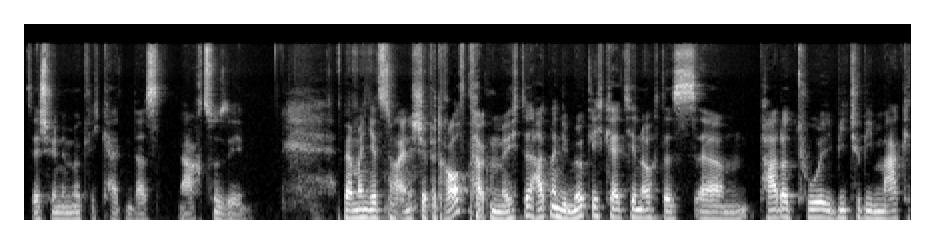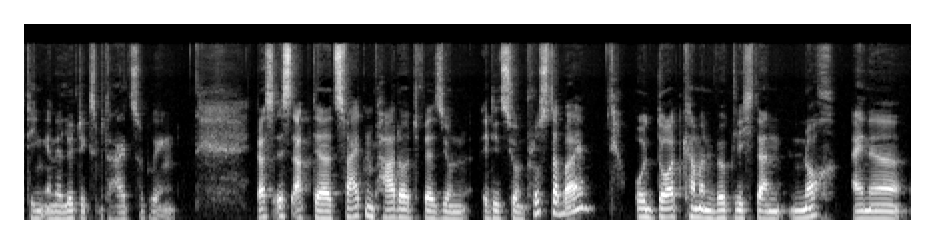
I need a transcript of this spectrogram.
sehr schöne Möglichkeiten, das nachzusehen. Wenn man jetzt noch eine Schippe draufpacken möchte, hat man die Möglichkeit, hier noch das ähm, Pardot-Tool B2B Marketing Analytics mit reinzubringen. Das ist ab der zweiten Pardot Version Edition Plus dabei und dort kann man wirklich dann noch eine,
